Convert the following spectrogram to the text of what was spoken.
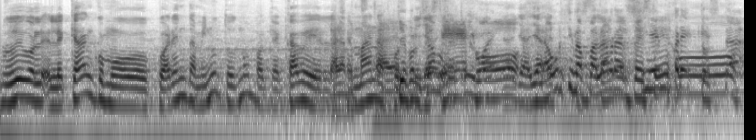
yo digo, le, le quedan como 40 minutos, ¿no? Para que acabe la semana. porque porque ya-. Ya, ya, La última Está palabra siempre está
